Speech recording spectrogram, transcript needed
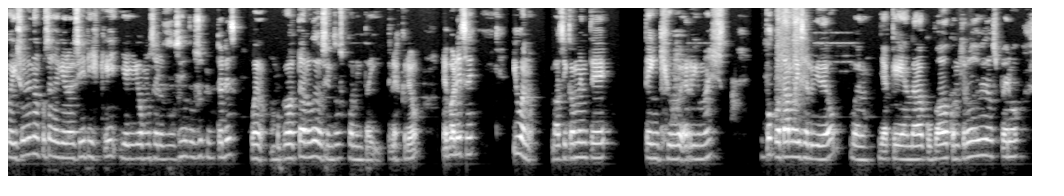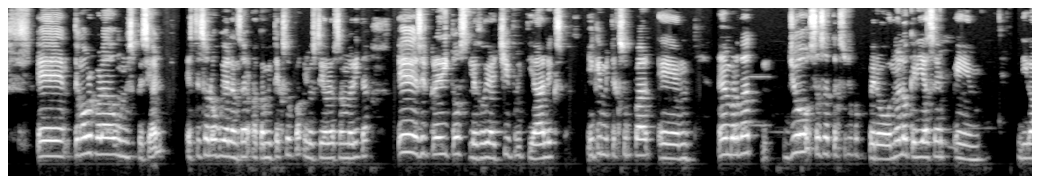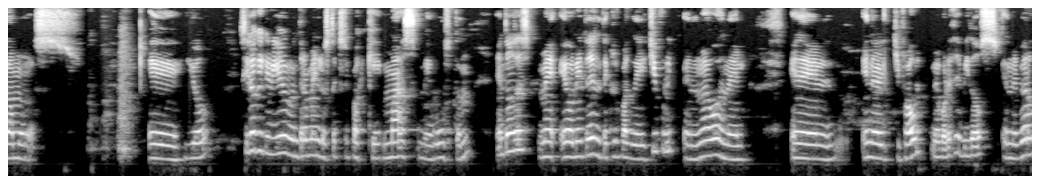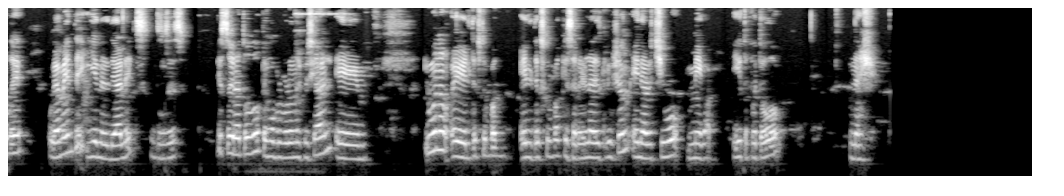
Ok, solo una cosa que quiero decir y es que ya llegamos a los 200 suscriptores. Bueno, un poco tarde, 243 creo, me parece. Y bueno, básicamente, thank you very much. Un poco tarde hice el video, bueno, ya que andaba ocupado con otros videos, pero eh, tengo preparado un especial. Este solo voy a lanzar acá mi texture pack, lo estoy lanzando ahorita. Es decir, créditos les doy a Chifrit y a Alex. Y que mi texture pack, eh, en verdad, yo pack, pero no lo quería hacer, eh, digamos, yo. Sino que quería entrarme en los texture packs que más me gustan. Entonces me orienté en el texture pack de Chifrit, en el nuevo, en el, en el, Chifaul, me parece, vi dos en el verde, obviamente, y en el de Alex. Entonces, esto era todo, tengo preparado un especial. Eh, y bueno, el texture pack, el texture pack que sale en la descripción en el archivo Mega. Y esto fue todo. Nash.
